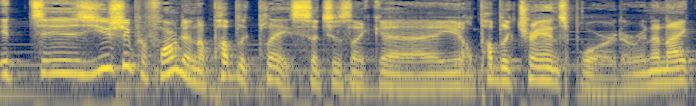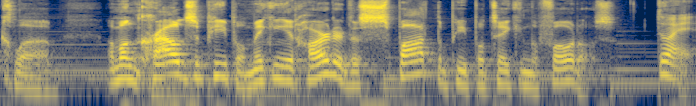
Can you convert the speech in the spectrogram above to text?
It is usually performed in a public place, such as like uh, you know public transport or in a nightclub, among crowds of people, making it harder to spot the people taking the photos. 对，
